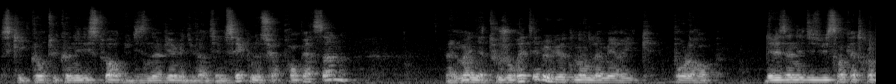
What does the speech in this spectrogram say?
Ce qui, quand tu connais l'histoire du 19e et du 20e siècle, ne surprend personne. L'Allemagne a toujours été le lieutenant de l'Amérique pour l'Europe, dès les années 1880.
